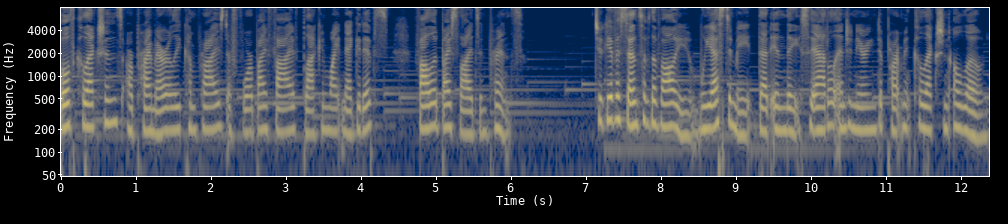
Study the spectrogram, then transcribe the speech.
Both collections are primarily comprised of 4x5 black and white negatives, followed by slides and prints, to give a sense of the volume, we estimate that in the Seattle Engineering Department collection alone,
